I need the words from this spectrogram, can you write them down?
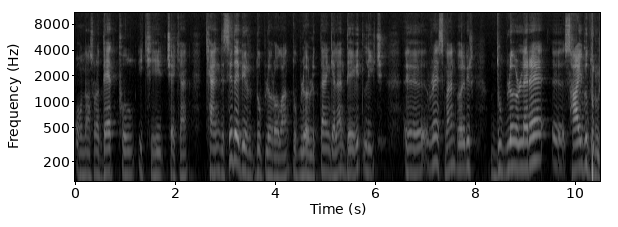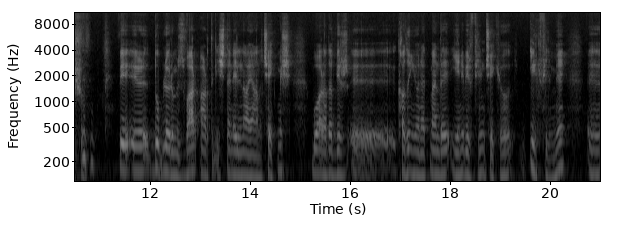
Ondan sonra Deadpool 2'yi çeken. Kendisi de bir dublör olan, dublörlükten gelen David Leitch. e, resmen böyle bir dublörlere e, saygı duruşu. bir e, dublörümüz var. Artık işten elini ayağını çekmiş. Bu arada bir e, kadın yönetmen de yeni bir film çekiyor. İlk filmi. E,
